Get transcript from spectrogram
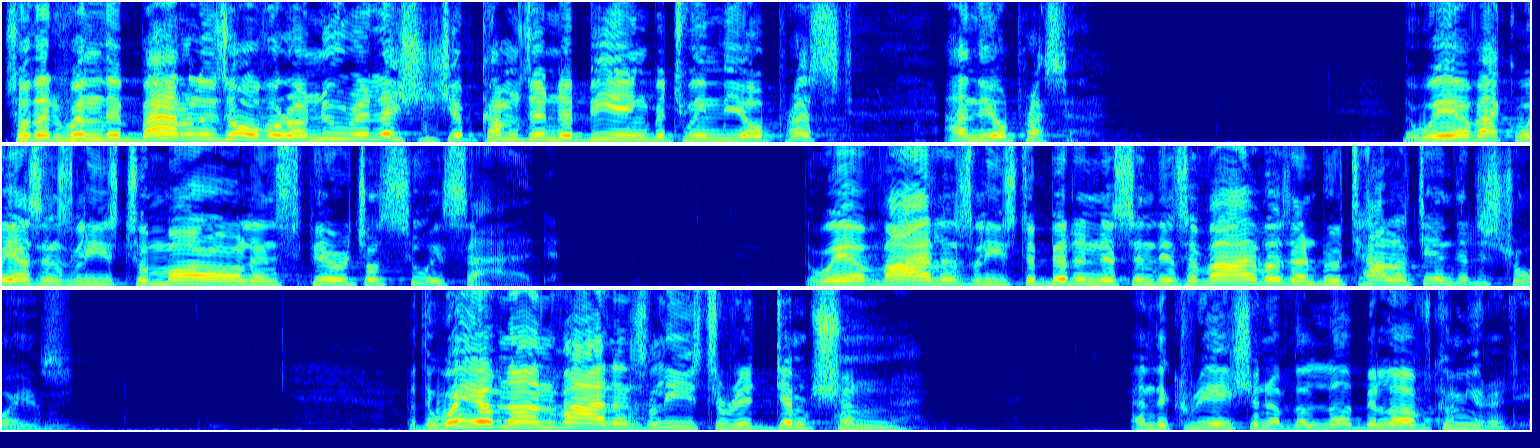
So that when the battle is over, a new relationship comes into being between the oppressed and the oppressor. The way of acquiescence leads to moral and spiritual suicide. The way of violence leads to bitterness in the survivors and brutality in the destroyers. But the way of nonviolence leads to redemption and the creation of the beloved community.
